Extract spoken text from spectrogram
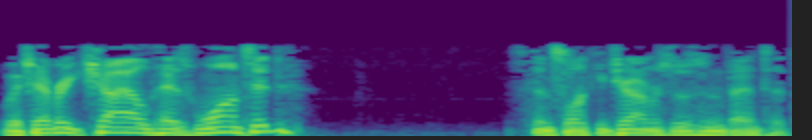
Which every child has wanted since Lucky Charms was invented.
